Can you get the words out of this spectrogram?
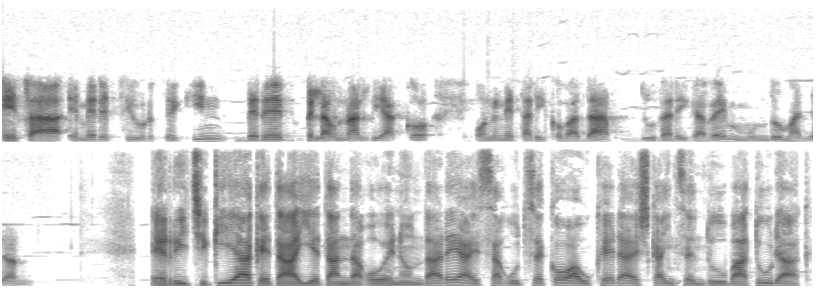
eta emeretzi urtekin bere belaunaldiako onenetariko bat da, dudarik gabe mundu mailan. Herri txikiak eta haietan dagoen ondarea ezagutzeko aukera eskaintzen du baturak,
